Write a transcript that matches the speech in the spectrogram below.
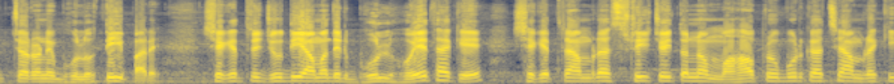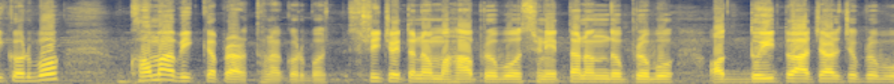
উচ্চারণে ভুল হতেই পারে। সেক্ষেত্রে যদি আমাদের ভুল হয়ে থাকে, সেক্ষেত্রে আমরা শ্রী চৈতন্য মহাপ্রভুর কাছে আমরা কি করব? ক্ষমা ভিক্ষা প্রার্থনা করব। শ্রী চৈতন্য মহাপ্রভু, শ্রী নিত্যানন্দ প্রভু, অদ্বৈত আচার্য প্রভু,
